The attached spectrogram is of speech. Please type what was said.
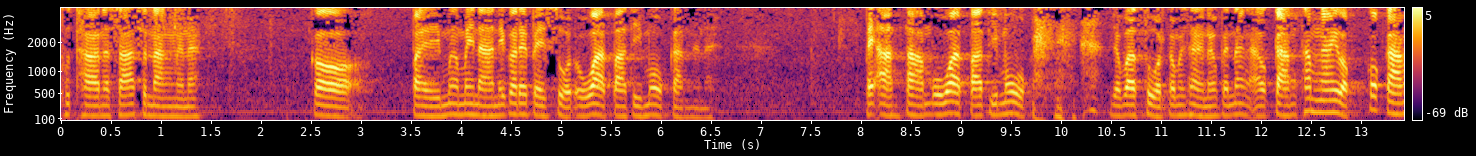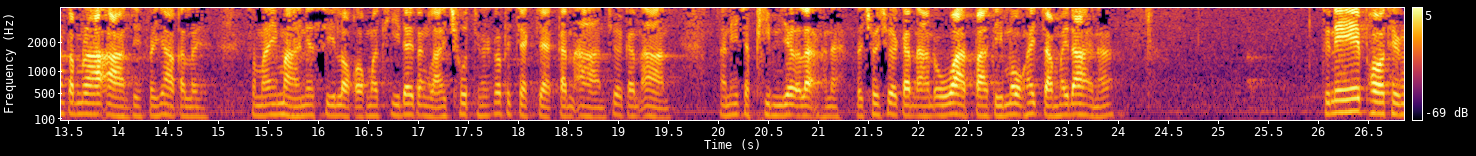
พุทธานาสาสนังเนี่ยนะก็ไปเมื่อไม่นานนี้ก็ได้ไปสวดโอวาทปาติโมกกันนะนะ ไปอ่านตามโอวาทปาติโมกอย่าว่าสวดก็ไม่ใช่นะไปนั่งเอากลางทำไงแบบก็กลางตำราอ่านสิไปยากกันเลย สมัยใหม่เนี่ยซีหลอกออกมาทีได้ตั้งหลายชุดนะก็ไปแจกแจกกันอ่านช่วยกันอ่าน อันนี้จะพิมพ์เยอะแล้วนะไปช่วยช่วยกันอ่านโอวาทปาติโมกให้จำให้ได้นะ ทีนี้พอถึง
